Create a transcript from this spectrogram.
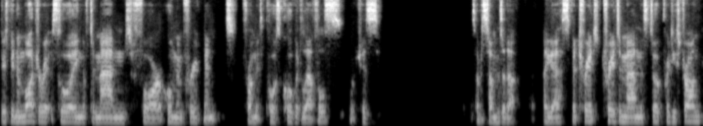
there's been a moderate slowing of demand for home improvement from its post COVID levels, which is sort of sums it up, I guess. But trade trade demand is still pretty strong.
